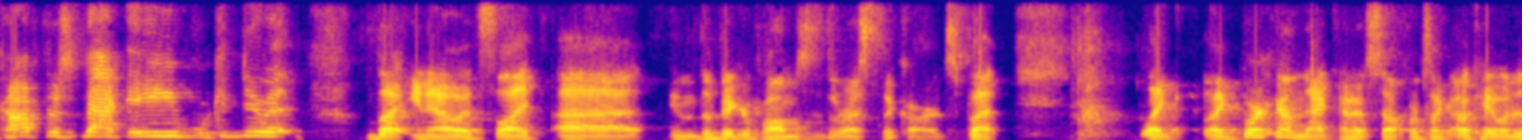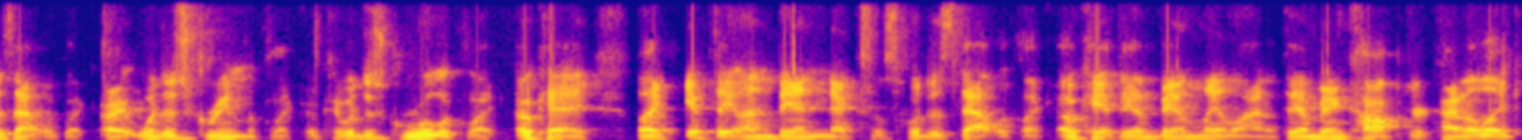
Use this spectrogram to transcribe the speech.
copter's back abe we can do it. But you know it's like uh you know the bigger problems is the rest of the cards. But like like working on that kind of stuff it's like okay what does that look like? All right what does green look like? Okay what does gruul look like? Okay like if they unban nexus what does that look like? Okay if they unban leyline if they unban copter kind of like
